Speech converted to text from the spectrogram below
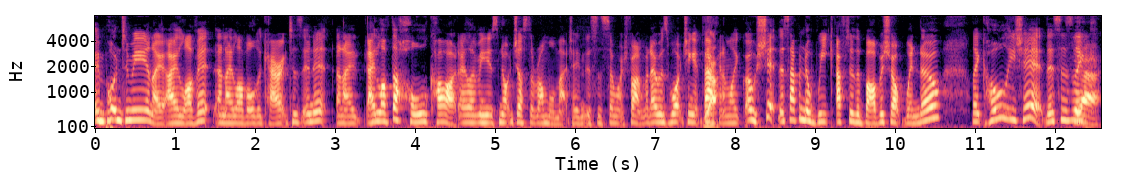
important to me and I, I love it and I love all the characters in it and I, I love the whole card. I mean, it's not just the Rumble match. I think this is so much fun. But I was watching it back Yeah. and I'm like, oh shit, this happened a week after the barbershop window. Like, holy shit, this is like Yeah.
